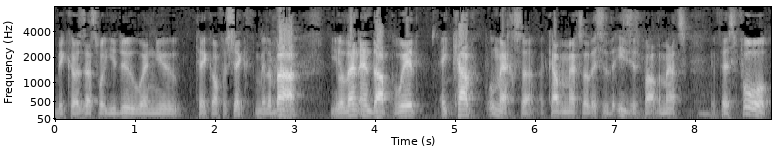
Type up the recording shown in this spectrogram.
because that's what you do when you take off a sixth milabah, you'll then end up with a kav umechsa. A kav umechsa, this is the easiest part of the maths. If there's four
